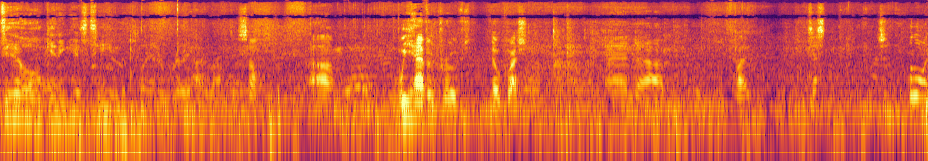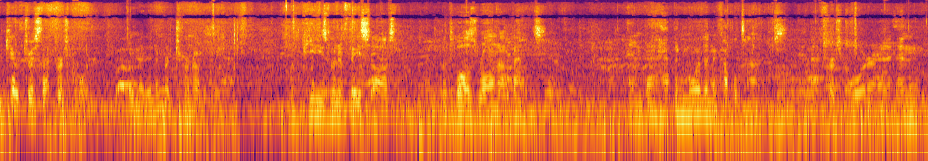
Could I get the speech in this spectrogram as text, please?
still getting his team to play at a really high level. So um, we have improved, no question. And um, but just, a little uncharacteristic that first quarter. You know, the number of turnovers we had. When PD's winning faceoffs, but the ball's rolling out of bounds. And that happened more than a couple times in that first quarter. And, and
